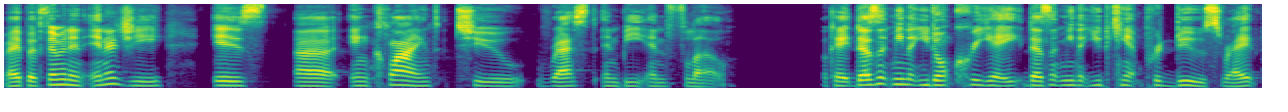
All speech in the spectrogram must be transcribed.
right? But feminine energy is uh, inclined to rest and be in flow. Okay. It doesn't mean that you don't create, doesn't mean that you can't produce, right?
